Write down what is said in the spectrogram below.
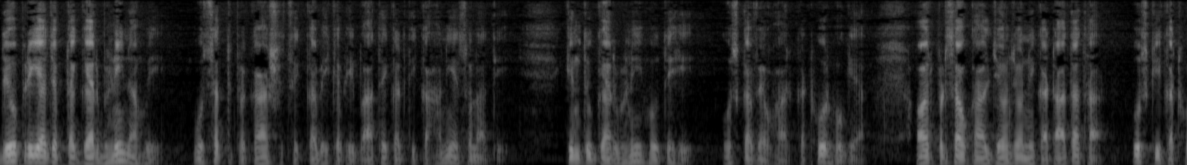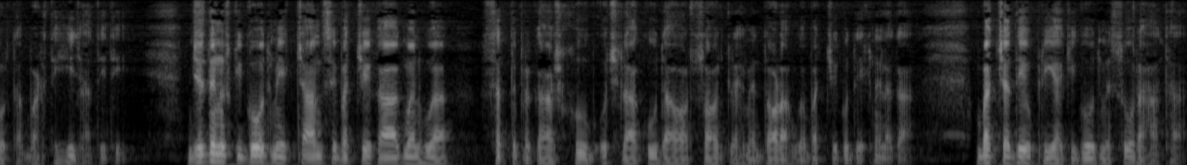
देवप्रिया जब तक गर्भिणी ना हुई, वो सत्य प्रकाश से कभी कभी बातें करती, कहानियाँ सुनाती। किंतु गर्भिणी होते ही उसका व्यवहार कठोर हो गया और प्रसव काल ज्यो ज्यो निकट आता था, उसकी कठोरता बढ़ती ही जाती थी। जिस दिन उसकी गोद में एक चाँद से बच्चे का आगमन हुआ सत्य प्रकाश खूब उछला, कूदा और सौर ग्रह में दौड़ा हुआ बच्चे को देखने लगा। बच्चा देवप्रिया की गोद में सो रहा था।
